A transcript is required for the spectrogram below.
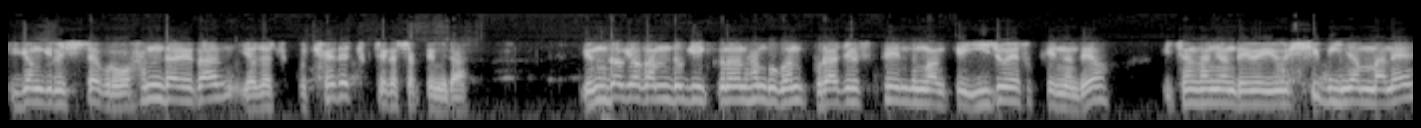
이 경기를 시작으로 한 달간 여자 축구 최대 축제가 시작됩니다. 윤덕여 감독이 이끄는 한국은 브라질, 스페인 등과 함께 2조에 속해 있는데요. 2004년 대회 이후 12년 만에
